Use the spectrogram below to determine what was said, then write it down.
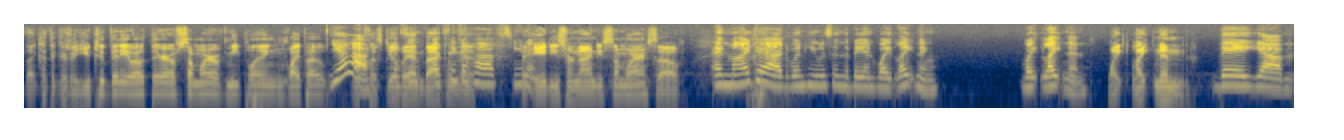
like I think there's a YouTube video out there of somewhere of me playing Wipeout. yeah. with the steel I band think, back in the, I have seen the 80s or 90s somewhere. So And my dad, when he was in the band White Lightning, White Lightning, White Lightning. they um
